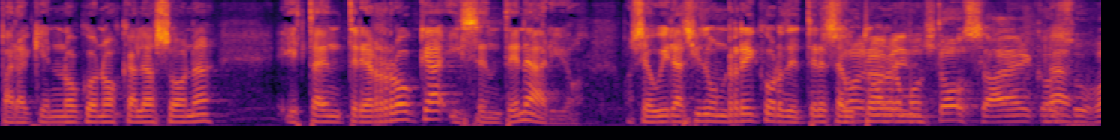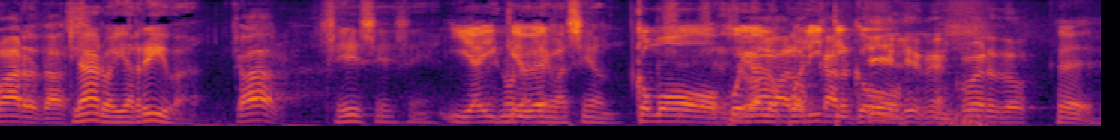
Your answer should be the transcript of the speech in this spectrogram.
para quien no conozca la zona, está entre Roca y Centenario. O sea, hubiera sido un récord de tres Zona autódromos. ventosa, eh, con Claro. sus bardas. Claro, ahí arriba. Claro. Sí, sí, sí. Y hay En que una ver elevación. cómo Se juega lo político. carteles, me acuerdo. Eh,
